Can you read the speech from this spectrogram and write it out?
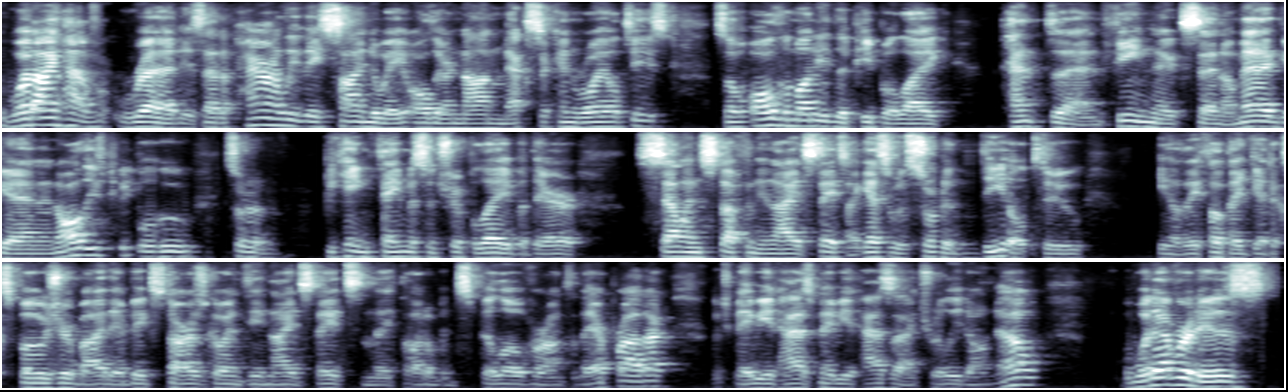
What I have read is that apparently they signed away all their non-Mexican royalties. So all the money that people like Penta and Fenix and Omega and, and all these people who sort of became famous in AAA, but they're selling stuff in the United States. I guess it was sort of the deal to, you know, they thought they'd get exposure by their big stars going to the United States and they thought it would spill over onto their product, which maybe it has, maybe it hasn't. I truly don't know. But whatever it is,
